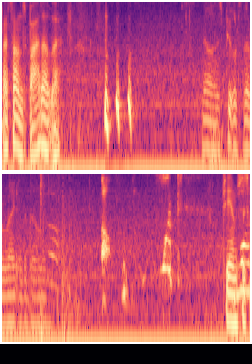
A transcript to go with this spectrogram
That sounds bad out there. No, there's people to the right of the building. Oh, what? James just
